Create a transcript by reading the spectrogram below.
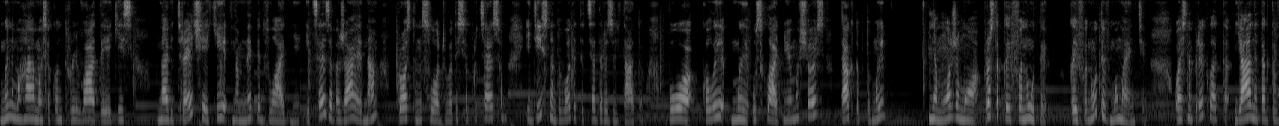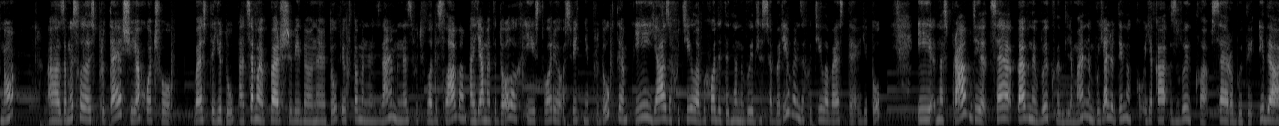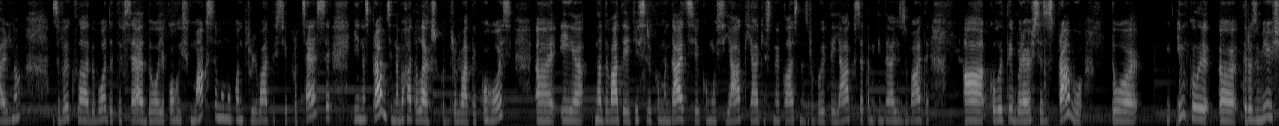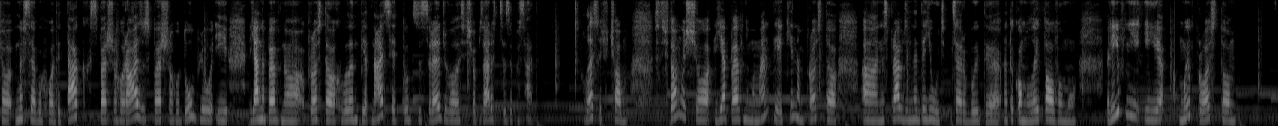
ми намагаємося контролювати якісь навіть речі, які нам не підвладні, і це заважає нам просто насолоджуватися процесом і дійсно доводити це до результату. Бо коли ми ускладнюємо щось, так тобто ми не можемо просто кайфанути, кайфанути в моменті. Ось, наприклад, я не так давно замислилась про те, що я хочу вести Ютуб. Це моє перше відео на Ютубі. Хто мене не знає, мене звуть Владислава. Я методолог і створюю освітні продукти. І я захотіла виходити на новий для себе рівень, захотіла вести Ютуб. І насправді це певний виклик для мене, бо я людина, яка звикла все робити ідеально, звикла доводити все до якогось максимуму, контролювати всі процеси. І насправді набагато легше контролювати когось і надавати якісь рекомендації комусь, як якісно і класно зробити, як все там ідеалізувати. А коли ти берешся за справу, то Інколи е, ти розумієш, що не все виходить так з першого разу, з першого дублю, і я напевно просто хвилин 15 тут зосереджувалася, щоб зараз це записати. Але суть в чому? Суть в тому, що є певні моменти, які нам просто а, насправді не дають це робити на такому лайтовому рівні, і ми просто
